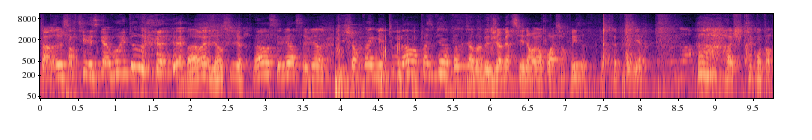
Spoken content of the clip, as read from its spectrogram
T'as ressorti l'escabeau et tout Bah ouais bien sûr. Non c'est bien, c'est bien. Petit champagne et tout, non passe bien, passe bien. Bah, bah, déjà merci énormément pour la surprise, ça fait très plaisir. Ah, je suis très content.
